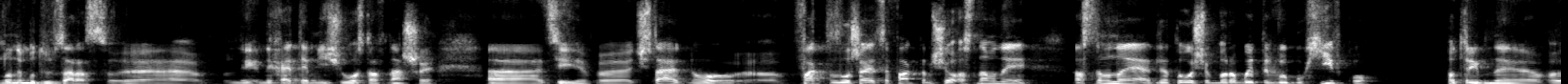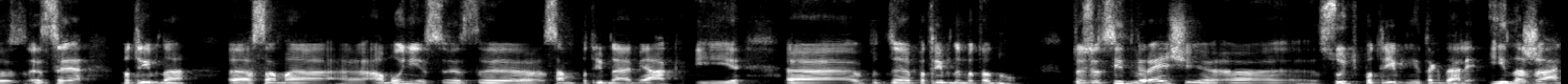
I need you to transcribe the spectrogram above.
Ну, не буду зараз, е, нехай темніший остров наші е, ці е, читають. Ну факт залишається фактом, що основне, основне для того, щоб робити вибухівку, потрібне це потрібна саме амоній, саме потрібний аміак і е, потрібний метанол. Тобто, ці дві речі суть потрібні і так далі. І на жаль,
